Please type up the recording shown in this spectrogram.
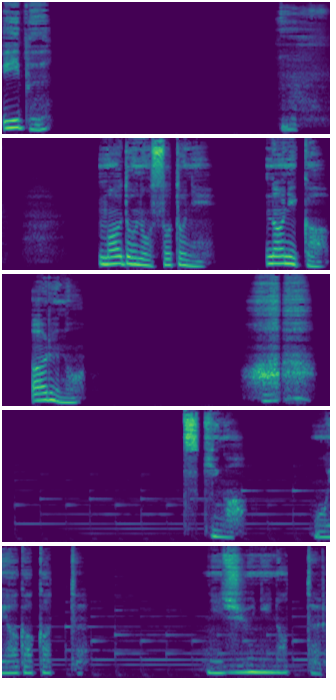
イブ？窓の外に何かあるの？あ 月がもやがかって。二重になってる。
